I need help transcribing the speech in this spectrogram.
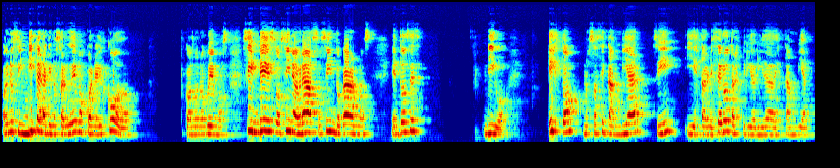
Hoy nos invitan a que nos saludemos con el codo cuando nos vemos, sin besos, sin abrazos, sin tocarnos. Entonces, digo, esto nos hace cambiar, ¿sí? Y establecer otras prioridades también.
